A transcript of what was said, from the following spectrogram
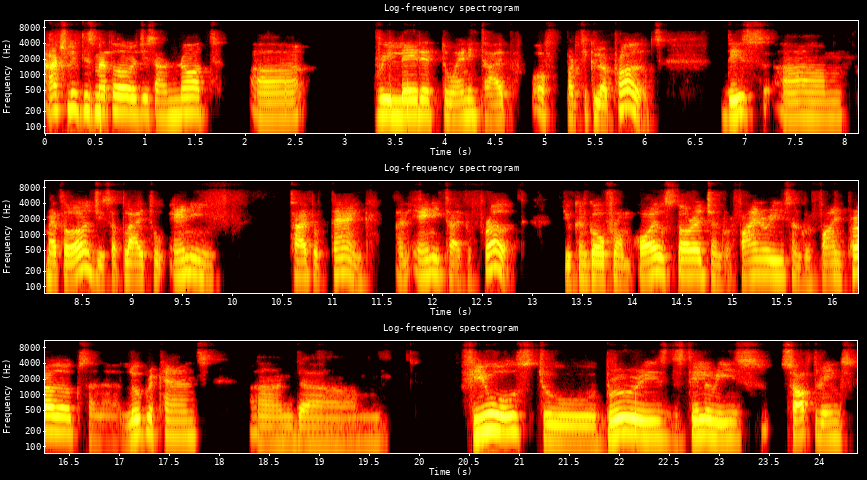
actually these methodologies are not uh, related to any type of particular products these um, methodologies apply to any type of tank and any type of product. You can go from oil storage and refineries and refined products and uh, lubricants and um, fuels to breweries, distilleries, soft drinks.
